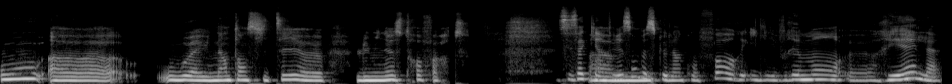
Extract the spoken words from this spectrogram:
ou ou à une intensité lumineuse trop forte. C'est ça qui est intéressant parce que l'inconfort, il est vraiment réel.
